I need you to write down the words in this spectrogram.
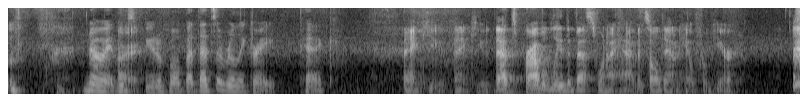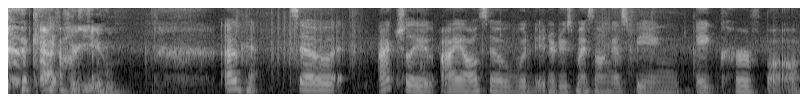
no, it looks Alright. beautiful, but that's a really great pick. Thank you, thank you. That's probably the best one I have. It's all downhill from here. okay, After awesome. you. Okay, so actually, I also would introduce my song as being a curveball.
